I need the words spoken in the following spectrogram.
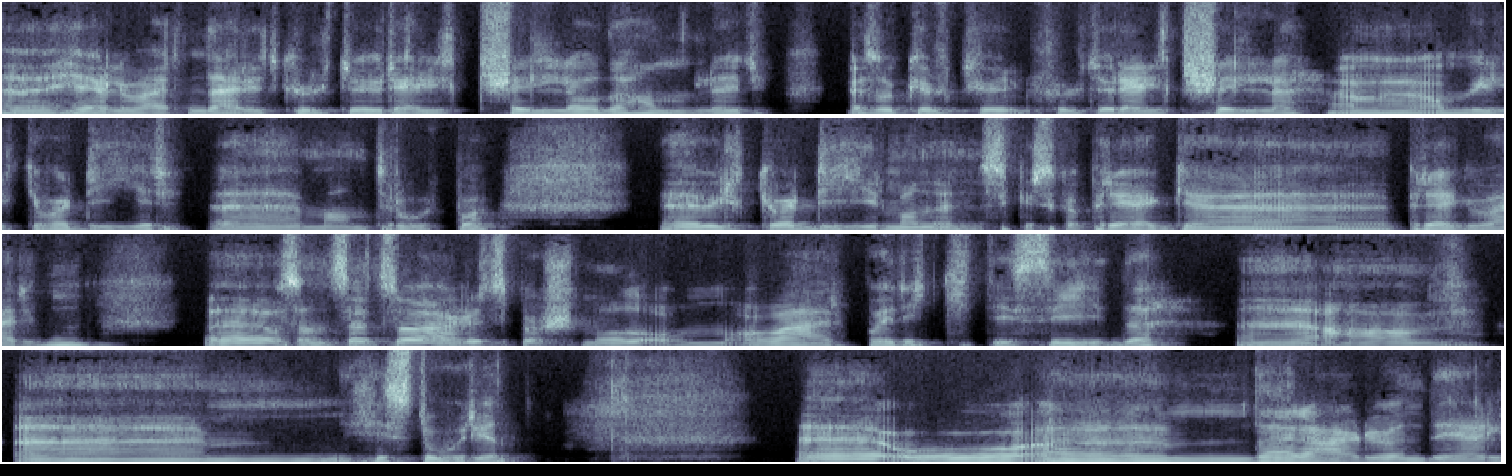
hele verden. Det er et kulturelt skille, og det handler altså kulturelt skille uh, om hvilke verdier uh, man tror på. Uh, hvilke verdier man ønsker skal prege, prege verden. og Sånn sett så er det et spørsmål om å være på riktig side av historien. og der er det jo en del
